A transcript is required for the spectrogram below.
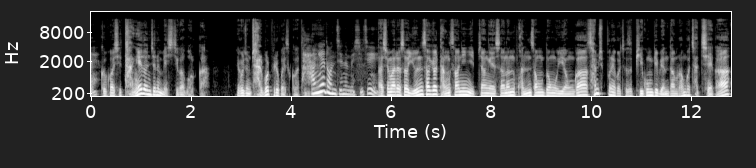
네. 그것이 당에 던지는 메시지가 뭘까? 이걸 좀 잘 볼 필요가 있을 것 같은데. 당에 던지는 메시지. 다시 말해서 윤석열 당선인 입장에서는 권성동 의원과 30분에 걸쳐서 비공개 면담을 한 것 자체가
